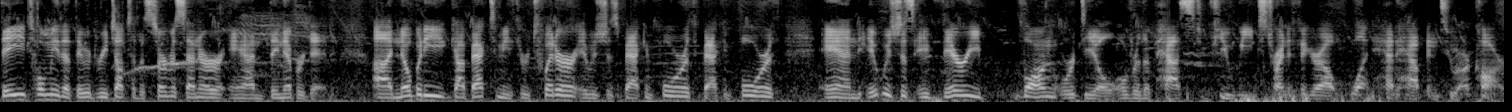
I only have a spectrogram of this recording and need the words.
they told me that they would reach out to the service center, and they never did. Uh, nobody got back to me through Twitter. It was just back and forth, back and forth. And it was just a very long ordeal over the past few weeks trying to figure out what had happened to our car.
